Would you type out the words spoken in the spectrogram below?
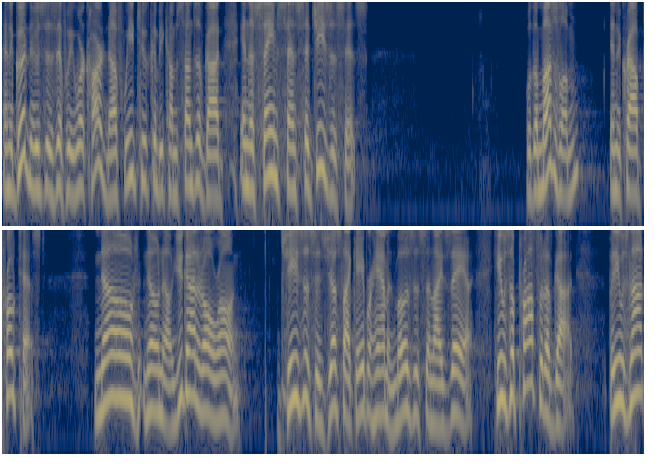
And the good news is if we work hard enough, we too can become sons of God in the same sense that Jesus is. Well, the Muslim in the crowd protest. No, no, no, you got it all wrong. Jesus is just like Abraham and Moses and Isaiah. He was a prophet of God, but he was not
